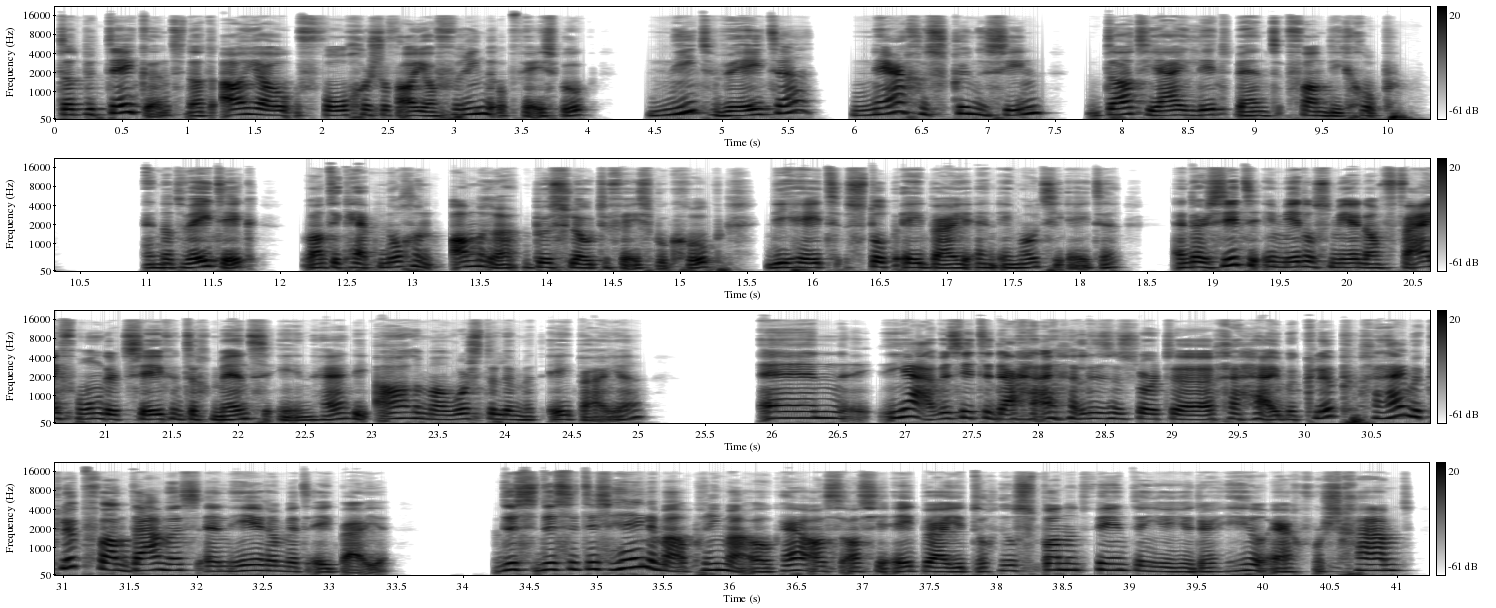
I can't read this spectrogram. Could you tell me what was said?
Dat betekent dat al jouw volgers of al jouw vrienden op Facebook niet weten, nergens kunnen zien dat jij lid bent van die groep. En dat weet ik, want ik heb nog een andere besloten Facebookgroep. Die heet Stop Eetbuien en Emotie Eten. En daar zitten inmiddels meer dan 570 mensen in, hè, die allemaal worstelen met eetbuien. En ja, we zitten daar eigenlijk, het is een soort uh, geheime club. Geheime club van dames en heren met eetbuien. Dus, dus het is helemaal prima ook, hè, als, als je eetbuien toch heel spannend vindt en je je er heel erg voor schaamt,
